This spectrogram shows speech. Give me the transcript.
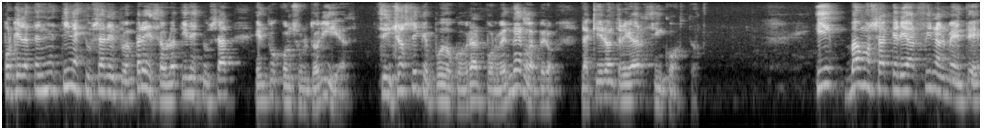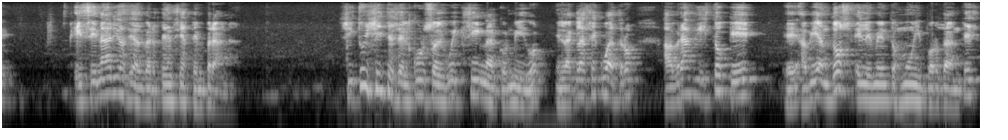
Porque la tienes que usar en tu empresa o la tienes que usar en tus consultorías. Sí, yo sé que puedo cobrar por venderla, pero la quiero entregar sin costo. Y vamos a crear finalmente Escenarios de advertencias tempranas. Si tú hiciste el curso de Weak Signal conmigo, en la clase 4 habrás visto que eh, habían dos elementos muy importantes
